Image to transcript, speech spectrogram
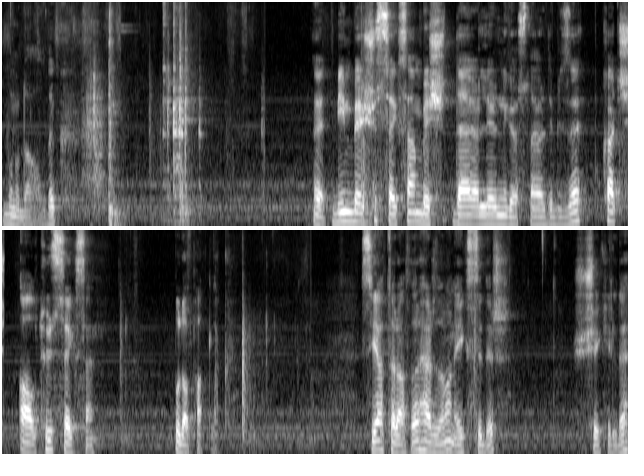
Bunu da aldık. Evet 1585 değerlerini gösterdi bize. Kaç? 680. Bu da patlak. Siyah tarafları her zaman eksidir. Şu şekilde.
